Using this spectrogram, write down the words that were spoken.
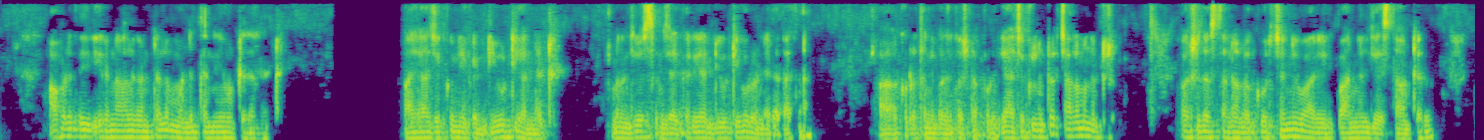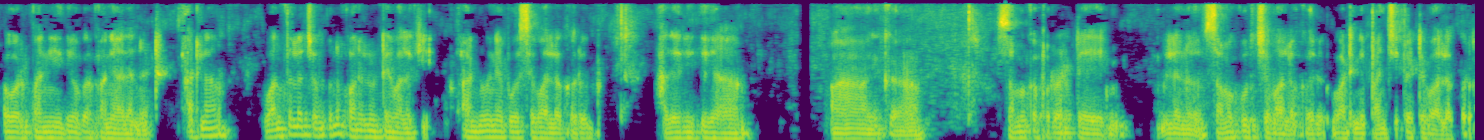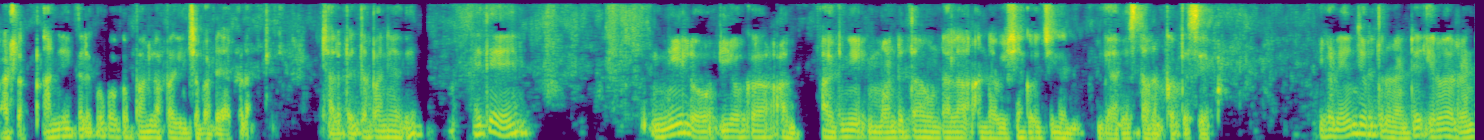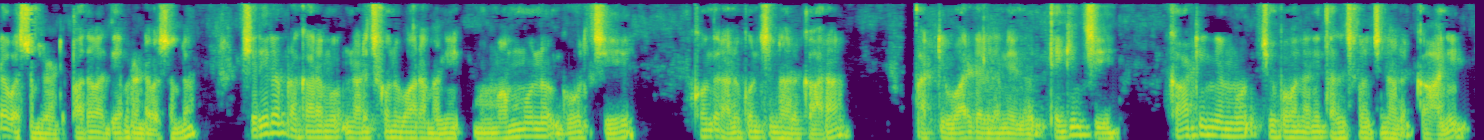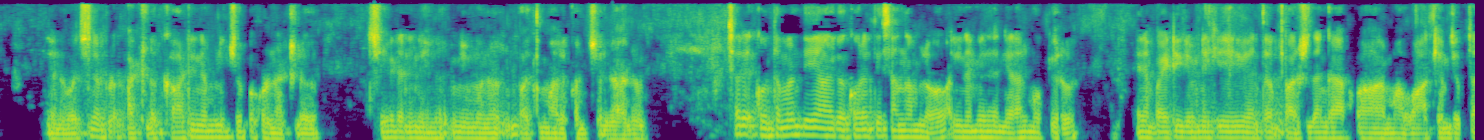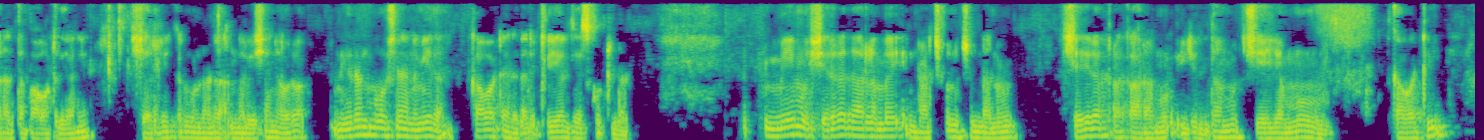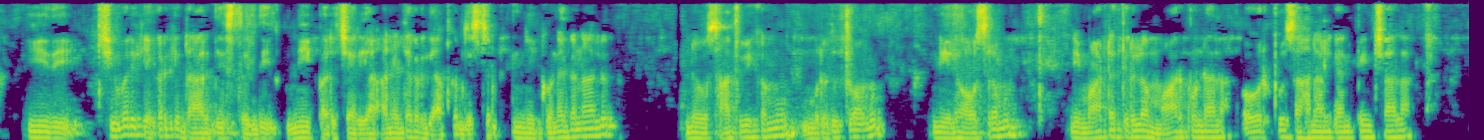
అప్పుడు అది ఇరవై నాలుగు గంటలు మండుతూనే ఉంటుంది అన్నట్టు. ఆ యాజకుని యొక్క డ్యూటీ అన్నట్టు. మనం చూస్తాం జగరియా డ్యూటీ కూడా ఉండే కదా అక్కడ. ఆ కృతని నిబంధనకు వచ్చినప్పుడు యాజకులు ఉంటారు చాలా మంది ఉంటారు. పరిశుధ స్థలంలో కూర్చొని వారి పనులు చేస్తూ ఉంటారు. ఒకరి పని ఇది ఒకరి పని అది అన్నట్టు. అట్లా వంతల చొప్పున పనులు ఉంటాయి వాళ్ళకి. ఆ నూనె పోసే వాళ్ళు ఒకరు. అదే రీతిగా ఆ ఇక సముఖపు రొట్టె వీళ్ళను సమకూర్చే వాళ్ళొకరు వాటిని పంచిపెట్టే వాళ్ళొకరు అట్లా అనేకలకు ఒక్కొక్క పనులు అప్పగించబడ్డాయి అక్కడ. చాలా పెద్ద పని అది. అయితే నీలో ఈ యొక్క అగ్ని మండుతా ఉండాలా అన్న విషయం గురించి నేను ధ్యానిస్తాను కొంతసేపు ఇక్కడ ఏం చెప్తున్నానంటే ఇరవై రెండవ వర్షంలో అంటే పదవ అధ్యాయం రెండవ వర్షంలో శరీర ప్రకారము నడుచుకుని వారమని మమ్మును గూర్చి కొందరు అనుకుంటున్నారు కారా అట్టి వారిడల్లో నేను తెగించి కాఠిన్యము చూపవాలని తలుచుకొనిచున్నాను కానీ నేను వచ్చినప్పుడు అట్లు కాఠిన్యమును చూపకున్నట్లు చేయడని నేను మిమ్మల్ని బతిమాలుకొంచున్నాను. సరే కొంతమంది ఆ యొక్క కొరతి సంఘంలో ఈయన మీద నిరాలు మొప్పిరు ఈయన బయటికి చూడడానికి ఎంత పరిశుద్ధంగా మా వాక్యం చెప్తారు అంత బాగుంటుంది కానీ శారీరకంగా ఉన్నాడు అన్న విషయాన్ని ఎవరో నిరల్ మోషన్ ఆయన మీద కాబట్టి ఆయన దాన్ని క్లియర్ చేసుకుంటున్నాడు. మేము శరీరధారులమై నడుచుకునిచున్నాను. శరీర ప్రకారము యుద్ధము చేయము. కాబట్టి ఇది చివరికి ఎక్కడికి దారి తీస్తుంది? నీ పరిచర్య అనేది అక్కడ జ్ఞాపకం చేస్తుంది. నీ గుణగణాలు నువ్వు సాత్వికము మృదుత్వము నీలో అవసరము నీ మాట తీరులో మార్పు ఉండాలా ఓర్పు సహనాలు కనిపించాలా?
